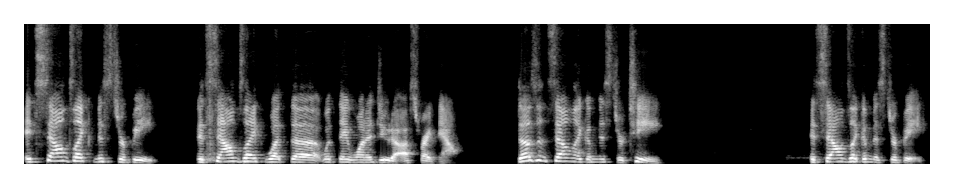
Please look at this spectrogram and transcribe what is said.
it sounds like Mr. B. It sounds like what the what they want to do to us right now. Doesn't sound like a Mr. T. It sounds like a Mr. B.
